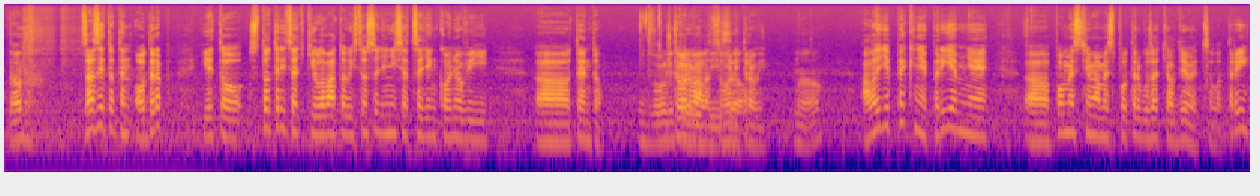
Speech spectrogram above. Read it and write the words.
No, Zase je to ten odrb, je to 130 kW, 177 koňový uh, tento, diesel. dvojlitrový. No. Ale ide pekne, príjemne. Uh, po meste máme spotrebu zatiaľ 9,3.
